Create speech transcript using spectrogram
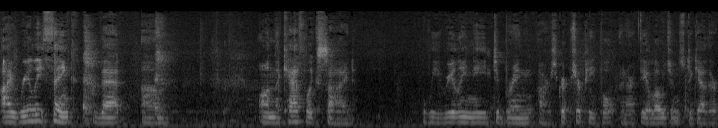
I really think that um, on the Catholic side, we really need to bring our scripture people and our theologians together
